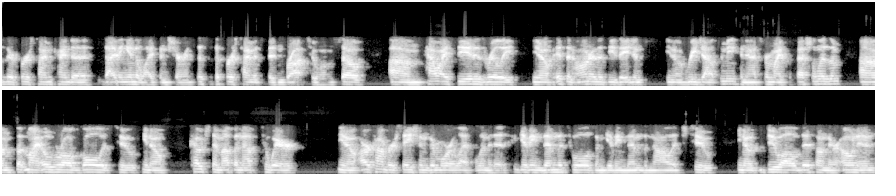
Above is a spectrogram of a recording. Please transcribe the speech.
is their first time kind of diving into life insurance. This is the first time it's been brought to them, so um, how I see it is really, you know, it's an honor that these agents, you know, reach out to me and ask for my professionalism. Um, but my overall goal is to, you know, coach them up enough to where, you know, our conversations are more or less limited, giving them the tools and giving them the knowledge to, you know, do all of this on their own end.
